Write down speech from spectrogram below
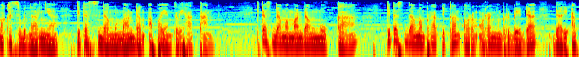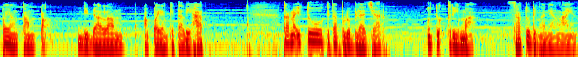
maka sebenarnya kita sedang memandang apa yang kelihatan. Kita sedang memandang muka, kita sedang memperhatikan orang-orang yang berbeda dari apa yang tampak di dalam apa yang kita lihat. Karena itu kita perlu belajar untuk terima satu dengan yang lain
